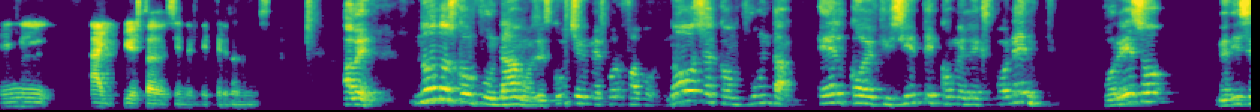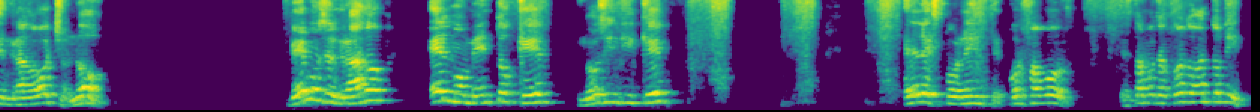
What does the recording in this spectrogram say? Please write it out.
En el... Ay, yo estaba diciendo el de perdón. A ver, no nos confundamos, escúchenme por favor, no se confundan el coeficiente con el exponente. Por eso me dicen grado 8, no. Vemos el grado el momento que nos indique el exponente. Por favor, ¿estamos de acuerdo, Anthony?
